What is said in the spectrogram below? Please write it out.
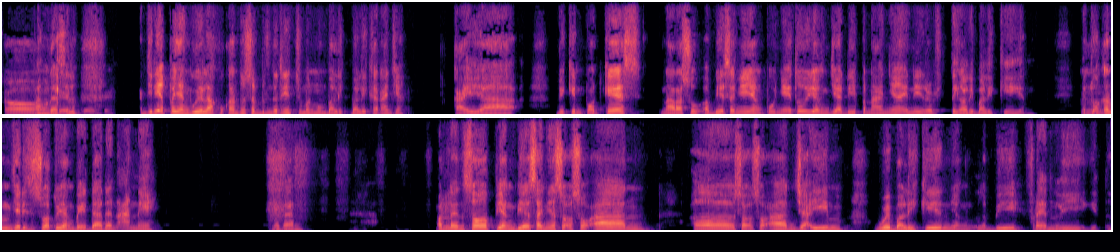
Oh, paham oke, sih oke, oke. Jadi apa yang gue lakukan tuh sebenarnya cuma membalik-balikan aja. Kayak bikin podcast narasu eh, biasanya yang punya itu yang jadi penanya ini tinggal dibalikin. Itu Hmm. akan menjadi sesuatu yang beda dan aneh. Ya kan? Online shop yang biasanya sok-sokan eh, sok-sokan jaim, gue balikin yang lebih friendly gitu.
